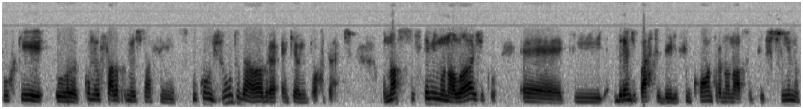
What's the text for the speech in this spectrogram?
porque, como eu falo para meus pacientes, o conjunto da obra é que é o importante. O nosso sistema imunológico, é, que grande parte dele se encontra no nosso intestino,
